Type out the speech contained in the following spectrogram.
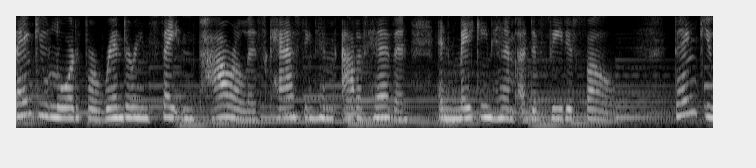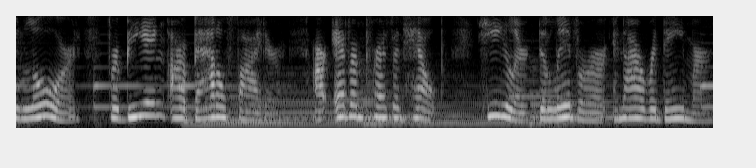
Thank you, Lord, for rendering Satan powerless, casting him out of heaven, and making him a defeated foe. Thank you, Lord, for being our battle fighter, our ever present help, healer, deliverer, and our Redeemer.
